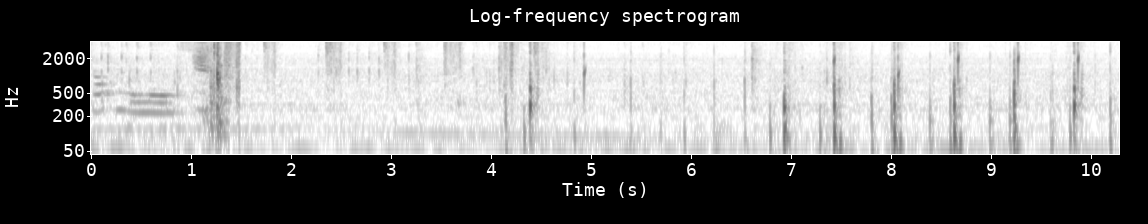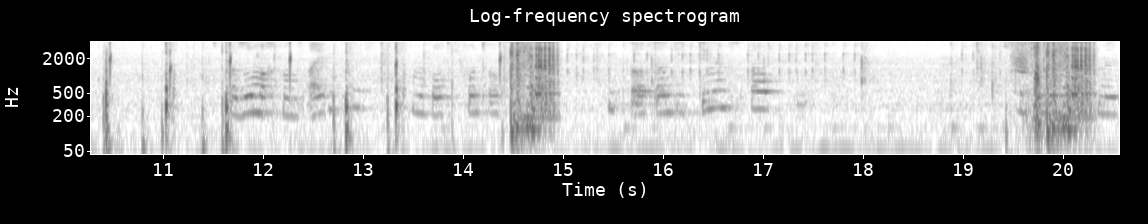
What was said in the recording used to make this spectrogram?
brauchen wir nicht. so macht man es eigentlich. Man baut sich runter und baut dann die Dingens ab. mit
